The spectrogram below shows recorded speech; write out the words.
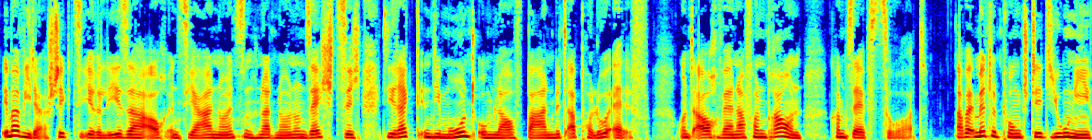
Immer wieder schickt sie ihre Leser auch ins Jahr 1969 direkt in die Mondumlaufbahn mit Apollo 11. Und auch Werner von Braun kommt selbst zu Wort. Aber im Mittelpunkt steht Juni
